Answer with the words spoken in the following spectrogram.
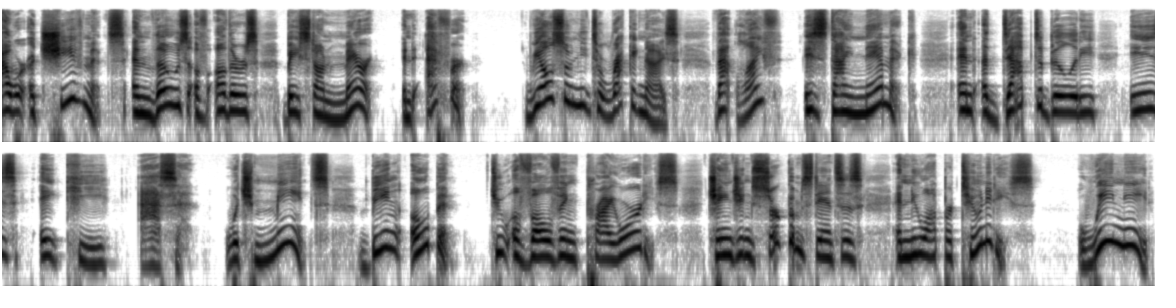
our achievements and those of others based on merit and effort. We also need to recognize that life is dynamic and adaptability is a key asset, which means being open to evolving priorities, changing circumstances, and new opportunities. We need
